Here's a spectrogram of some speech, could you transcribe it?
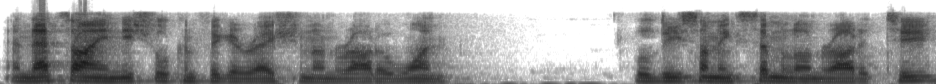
And that's our initial configuration on router 1. We'll do something similar on router 2.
